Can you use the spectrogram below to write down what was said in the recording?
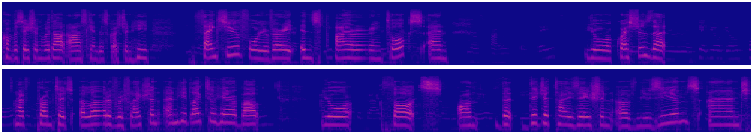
conversation without asking this question. He thanks you for your very inspiring talks and your questions that have prompted a lot of reflection, and he'd like to hear about your thoughts on the digitization of museums and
